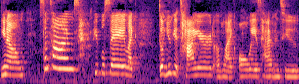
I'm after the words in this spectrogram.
You know sometimes people say like don't you get tired of like always having to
